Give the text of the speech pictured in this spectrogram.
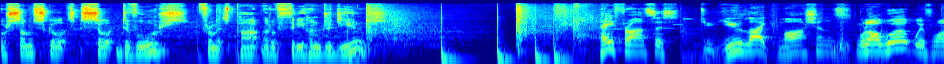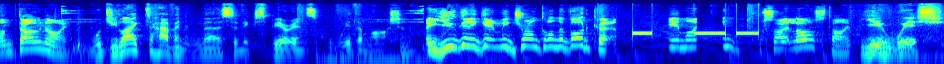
or some Scots sought divorce from its partner of 300 years. Hey, Francis, do you like Martians? Well, I work with one, don't I? Would you like to have an immersive experience with a Martian? Are you to get me drunk on the vodka? in my like last time. You wish.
